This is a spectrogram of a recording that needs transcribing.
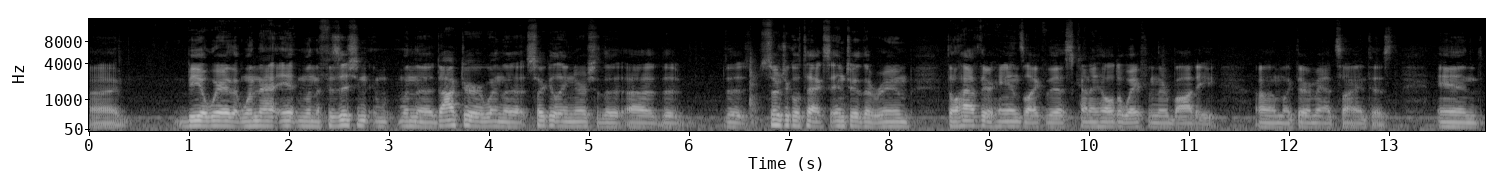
uh, be aware that when that when the physician, when the doctor, or when the circulating nurse or the uh, the the surgical techs enter the room, they'll have their hands like this, kind of held away from their body, um, like they're a mad scientist. And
